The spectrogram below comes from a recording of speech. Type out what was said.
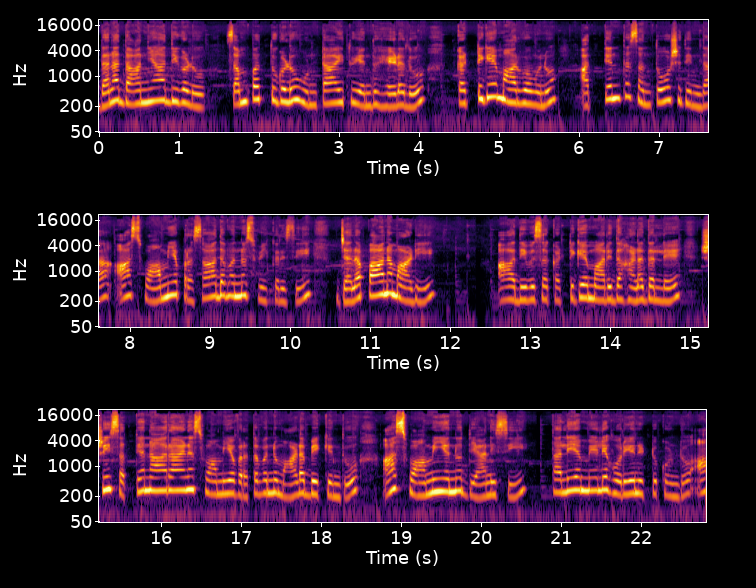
ಧನಧಾನ್ಯಾದಿಗಳು ಸಂಪತ್ತುಗಳು ಉಂಟಾಯಿತು ಎಂದು ಹೇಳಲು ಕಟ್ಟಿಗೆ ಮಾರುವವನು ಅತ್ಯಂತ ಸಂತೋಷದಿಂದ ಆ ಸ್ವಾಮಿಯ ಪ್ರಸಾದವನ್ನು ಸ್ವೀಕರಿಸಿ ಜಲಪಾನ ಮಾಡಿ ಆ ದಿವಸ ಕಟ್ಟಿಗೆ ಮಾರಿದ ಹಣದಲ್ಲೇ ಶ್ರೀ ಸತ್ಯನಾರಾಯಣ ಸ್ವಾಮಿಯ ವ್ರತವನ್ನು ಮಾಡಬೇಕೆಂದು ಆ ಸ್ವಾಮಿಯನ್ನು ಧ್ಯಾನಿಸಿ ತಲೆಯ ಮೇಲೆ ಹೊರೆಯನ್ನಿಟ್ಟುಕೊಂಡು ಆ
